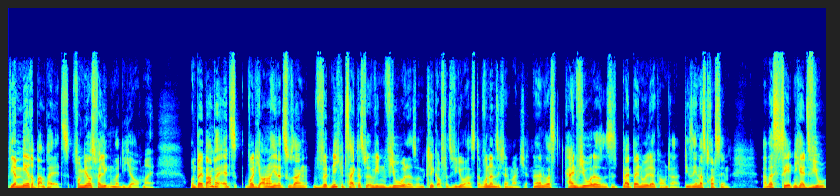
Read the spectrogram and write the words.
Wir haben mehrere Bumper-Ads. Von mir aus verlinken wir die hier auch mal. Und bei Bumper-Ads wollte ich auch noch hier dazu sagen, wird nicht gezeigt, dass du irgendwie ein View oder so, einen Klick auf das Video hast. Da wundern sich dann manche. Ne? Du hast kein View oder so. Es bleibt bei Null der Counter. Die sehen das trotzdem. Aber es zählt nicht als View.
